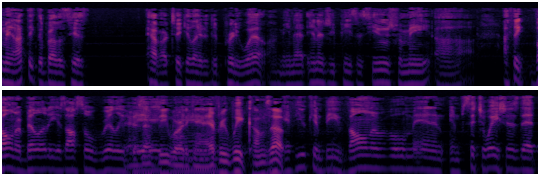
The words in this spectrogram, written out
Man, I think the brothers here have articulated it pretty well. I mean, that energy piece is huge for me. Uh, I think vulnerability is also really There's big. that V word again. Every week comes up. If you can be vulnerable, man, in, in situations that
